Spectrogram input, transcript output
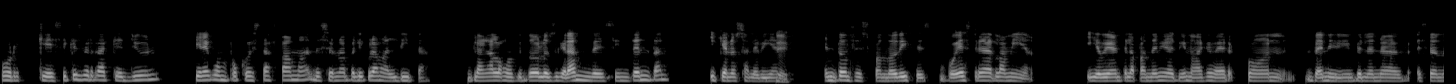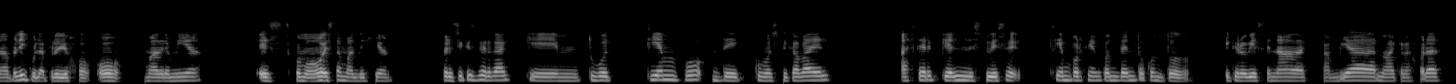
porque sí que es verdad que Dune tiene como un poco esta fama de ser una película maldita, en plan algo que todos los grandes intentan y que no sale bien. Sí, Entonces, cuando dices, voy a estrenar la mía, y obviamente la pandemia no tiene nada que ver con Denis Villeneuve estrenando la película, pero dijo, oh, madre mía, es como esta maldición. Pero sí que es verdad que mm, tuvo tiempo de, como explicaba él, hacer que él estuviese 100% contento con todo y que no hubiese nada que cambiar, nada que mejorar,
